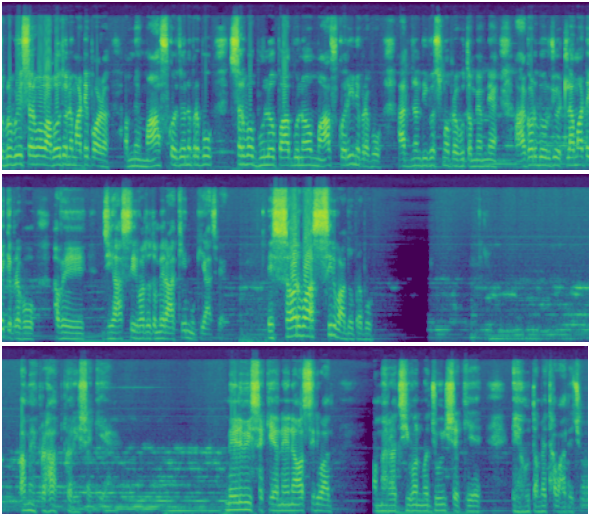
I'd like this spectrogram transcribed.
તો પ્રભુ એ સર્વ બાબતોને માટે પણ અમને માફ કરજો ને પ્રભુ. સર્વ ભૂલો, પાપ, ગુનાઓ માફ કરીને પ્રભુ. આજના દિવસમાં પ્રભુ તમે અમને આગળ દોરજો એટલા માટે કે પ્રભુ, હવે જે આશીર્વાદો તમે રાખી મૂક્યા છે, એ સર્વ આશીર્વાદો પ્રભુ, અમે પ્રાપ્ત કરી શકીએ, મેળવી શકીએ અને એના આશીર્વાદ અમારા જીવનમાં જોઈ શકીએ, એવું તમે થવા દેજો.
